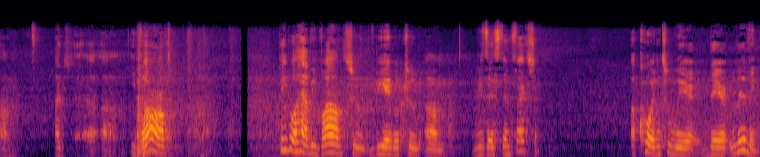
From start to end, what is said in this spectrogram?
um, uh, uh, evolved. People have evolved to be able to um, resist infection according to where they're living.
